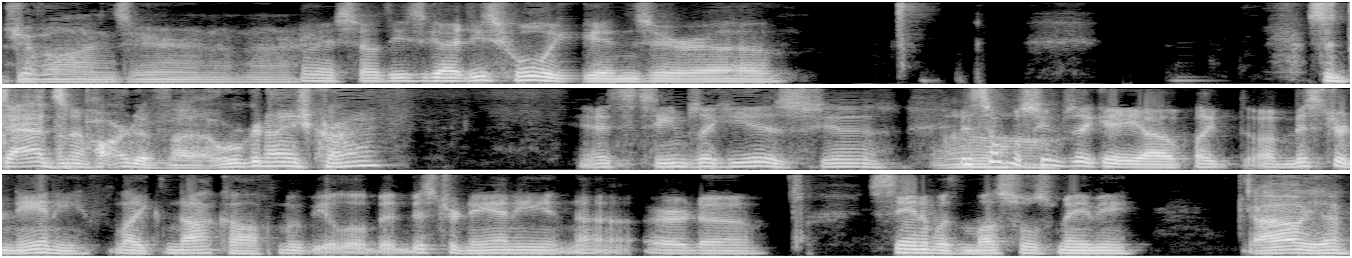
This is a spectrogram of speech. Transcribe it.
Javons here and uh, Okay, so these guys, these hooligans are. uh So dad's a part of uh, organized crime. It seems like he is. Yeah, this almost Oh. seems like a uh, like a Mr. Nanny like knockoff movie a little bit. Mr. Nanny and uh, or the Santa with muscles maybe. Oh yeah,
